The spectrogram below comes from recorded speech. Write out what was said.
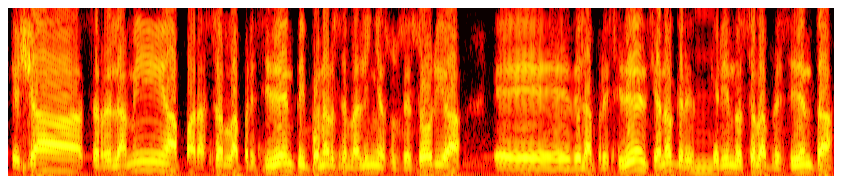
que ya se relamía para ser la presidenta y ponerse en la línea sucesoria eh, de la presidencia, ¿no? Mm. Queriendo ser la presidenta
